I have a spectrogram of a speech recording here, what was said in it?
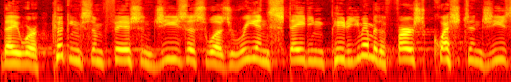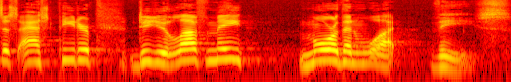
they were cooking some fish, and Jesus was reinstating Peter. You remember the first question Jesus asked Peter Do you love me more than what? These.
